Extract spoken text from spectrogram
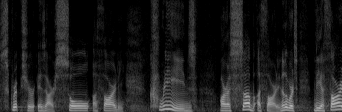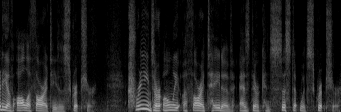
Scripture is our sole authority. Creeds are a sub authority. In other words, the authority of all authorities is Scripture. Creeds are only authoritative as they're consistent with Scripture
